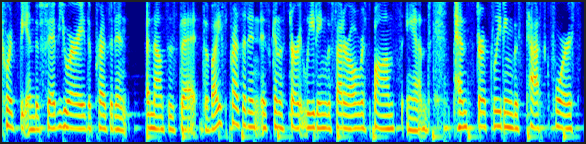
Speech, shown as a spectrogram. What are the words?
Towards the end of February, the president announces that the vice president is going to start leading the federal response, and Pence starts leading this task force.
